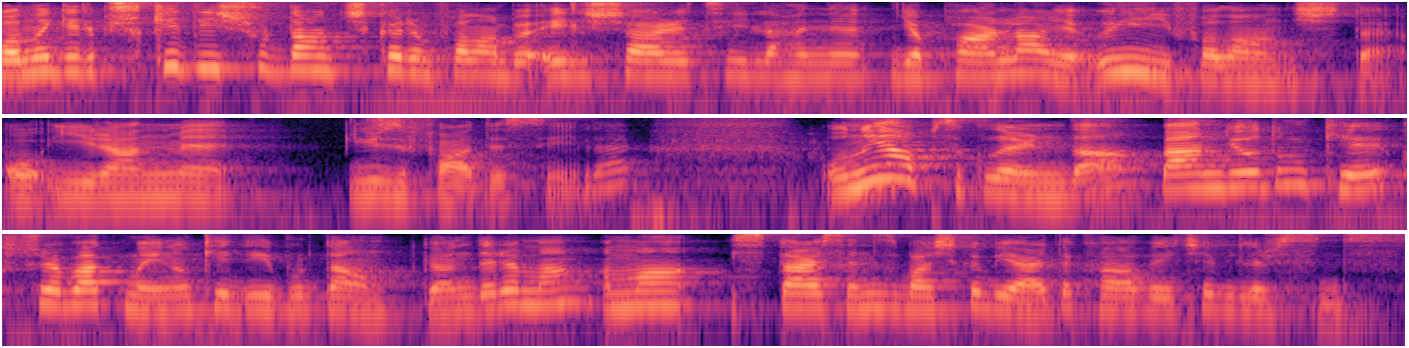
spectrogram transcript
bana gelip şu kediyi şuradan çıkarın falan böyle el işaretiyle hani yaparlar ya ıy falan işte o iğrenme yüz ifadesiyle. Onu yaptıklarında ben diyordum ki kusura bakmayın o kediyi buradan gönderemem ama isterseniz başka bir yerde kahve içebilirsiniz.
